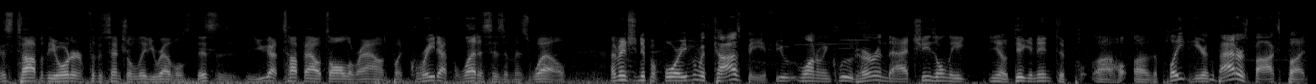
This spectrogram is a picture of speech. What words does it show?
This top of the order for the Central Lady Rebels. This is you got tough outs all around, but great athleticism as well. I mentioned it before, even with Cosby. If you want to include her in that, she's only you know digging into uh, uh, the plate here in the batter's box, but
